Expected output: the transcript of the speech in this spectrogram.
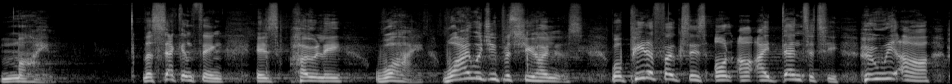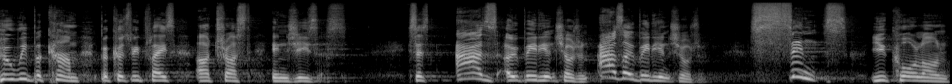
mine. The second thing is holy. Why? Why would you pursue holiness? Well, Peter focuses on our identity, who we are, who we become, because we place our trust in Jesus. He says, as obedient children, as obedient children, since you call on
